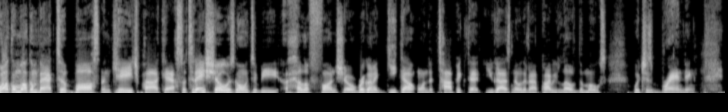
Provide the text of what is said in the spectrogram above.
Welcome, welcome back to Boss Uncaged Podcast. So today's show is going to be a hella fun show. We're going to geek out on the topic that you guys know that I probably love the most, which is branding.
